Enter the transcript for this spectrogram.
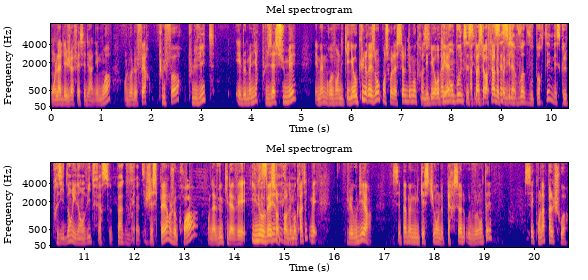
On l'a déjà fait ces derniers mois, on doit le faire plus fort, plus vite et de manière plus assumée et même revendiquée. Il n'y a aucune raison qu'on soit la seule démocratie européenne Beaune, ça, à pas savoir voie- faire de ça, c'est la voie que vous portez, mais est-ce que le président il a envie de faire ce pas que vous faites? J'espère, je crois. On a vu qu'il avait innové sur le plan démocratique, mais je vais vous dire, c'est pas même une question de personne ou de volonté, c'est qu'on n'a pas le choix.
